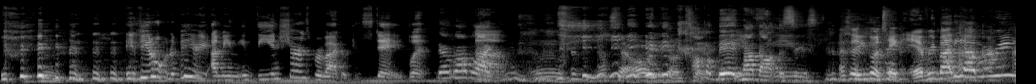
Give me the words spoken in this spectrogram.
if you don't want to be here, I mean, the insurance provider can stay, but That's I'm like. Um, Mm. I said, oh, you gonna I'm take- gonna beg my you- doctor, sis. I said, you're gonna take everybody out, Marie?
